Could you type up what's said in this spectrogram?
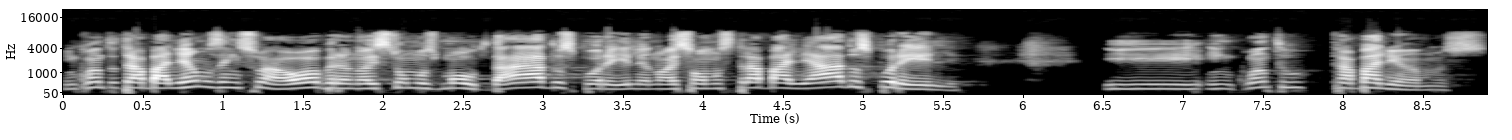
Enquanto trabalhamos em Sua obra, nós somos moldados por Ele, nós somos trabalhados por Ele. E enquanto trabalhamos,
